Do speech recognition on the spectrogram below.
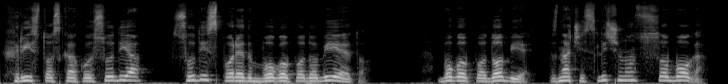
Христос како судија суди според богоподобието. Богоподобие значи сличност со Бога.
